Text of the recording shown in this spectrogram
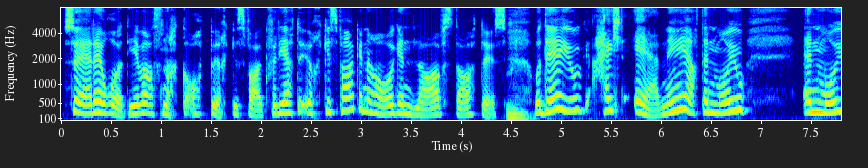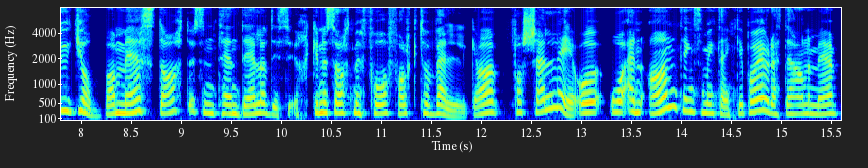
så, er det rådgiver å snakke opp yrkesfag. Fordi at yrkesfagene har òg en lav status. Mm. Og det er jeg jo helt enig i at en må jo en må jo jobbe med statusen til en del av disse yrkene, sånn at vi får folk til å velge forskjellig. Og, og en annen ting som jeg tenker på, er jo dette her med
